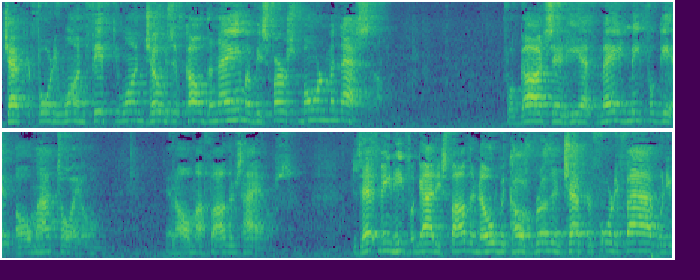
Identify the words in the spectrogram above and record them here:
chapter 41, 51. Joseph called the name of his firstborn Manasseh. For God said, He hath made me forget all my toil and all my father's house. Does that mean he forgot his father? No, because, brother, in chapter 45, when he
